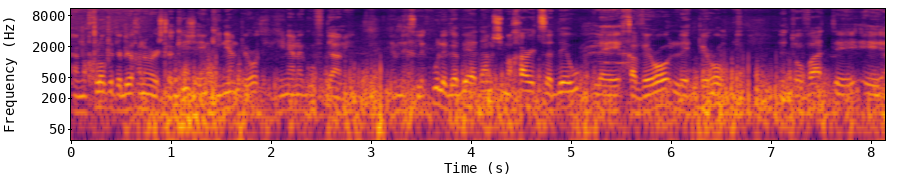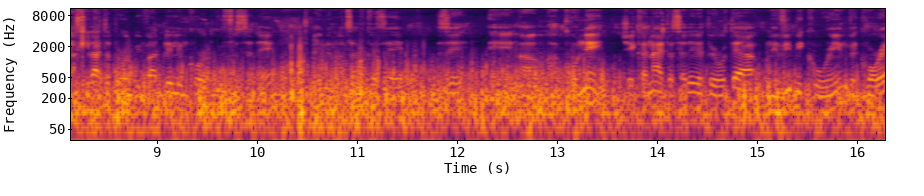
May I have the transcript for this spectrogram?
על מחלוקת רבי יוחנן וריש לקיש, האם קניין פירות כקניין הגוף דמי. הם נחלקו לגבי אדם שמכר את שדהו לחברו לפירות, לטובת אכילת הפירות בלבד, בלי למכור את גוף השדה. האם במצב כזה, זה הקונה שקנה את השדה לפירותיה מביא ביקורים וקורא,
